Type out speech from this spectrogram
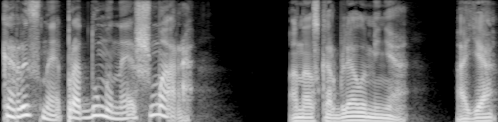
Корыстная, продуманная шмара. Она оскорбляла меня, а я...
